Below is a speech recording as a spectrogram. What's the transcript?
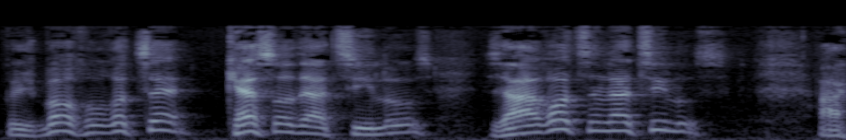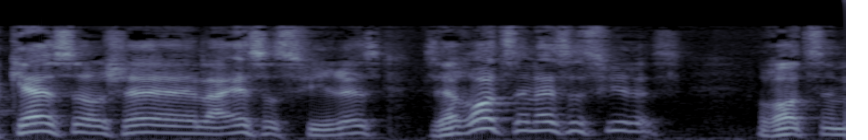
הקדוש ברוך הוא רוצה. כסר זה אצילוס, זה הרוצן לאצילוס. הכסר של האסר ספירס זה רוצן לאסר ספירס. רוצן,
